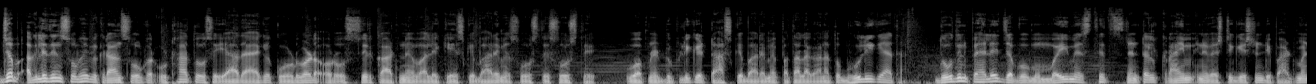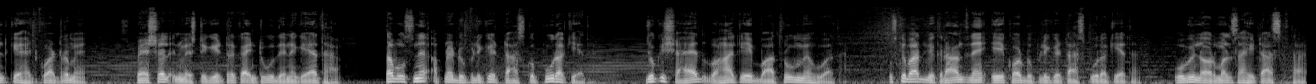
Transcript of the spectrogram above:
जब अगले दिन सुबह विक्रांत सोकर उठा तो उसे याद आया कि कोडवर्ड और उस सिर काटने वाले केस के बारे में सोचते सोचते वो अपने डुप्लीकेट टास्क के बारे में पता लगाना तो भूल ही गया था। दो दिन पहले जब वो मुंबई में स्थित सेंट्रल क्राइम इन्वेस्टिगेशन डिपार्टमेंट के हेडक्वार्टर में स्पेशल इन्वेस्टिगेटर का इंटरव्यू देने गया था, तब उसने अपने डुप्लीकेट टास्क को पूरा किया था, जो कि शायद वहाँ के बाथरूम में हुआ था। उसके बाद विक्रांत ने एक और डुप्लीकेट टास्क पूरा किया था। वो भी नॉर्मल सा ही टास्क था।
